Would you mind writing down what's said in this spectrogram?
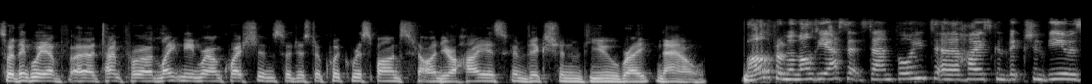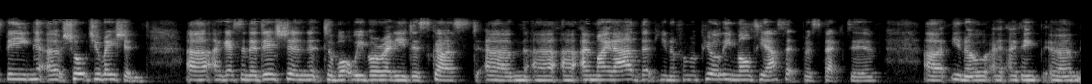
So I think we have time for a lightning round question. So just a quick response on your highest conviction view right now. Well, from a multi-asset standpoint, uh, highest conviction view is being uh, short duration. Uh, I guess in addition to what we've already discussed, um, uh, uh, I might add that you know from a purely multi-asset perspective, uh, you know I, I think um,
